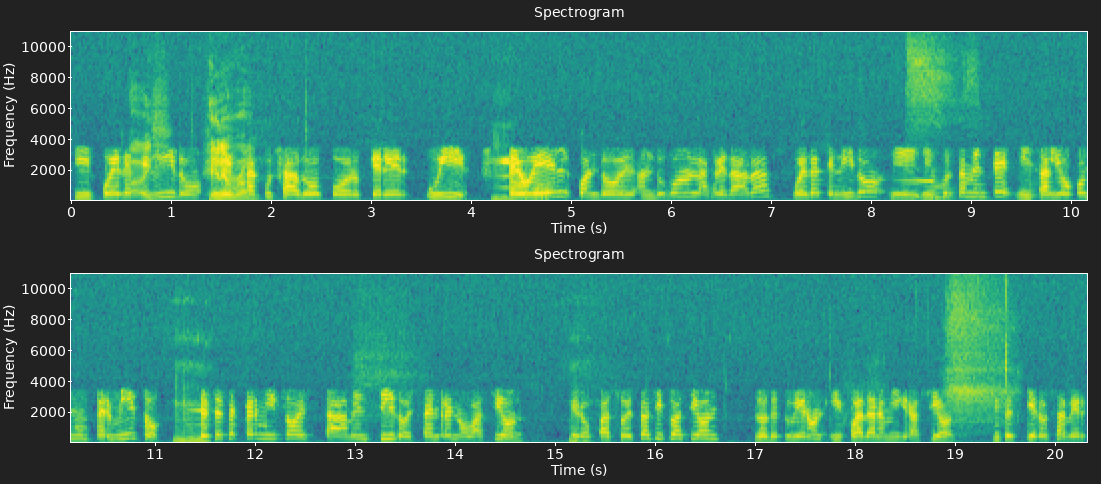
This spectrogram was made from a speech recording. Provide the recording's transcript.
y fue detenido y está acusado por querer huir. Mm. Pero él cuando anduvo en las redadas fue detenido y injustamente y salió con un permiso. Ujú. Entonces ese permiso está vencido, está en renovación. Pero pasó esta situación, lo detuvieron y fue a dar a migración. Entonces quiero saber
